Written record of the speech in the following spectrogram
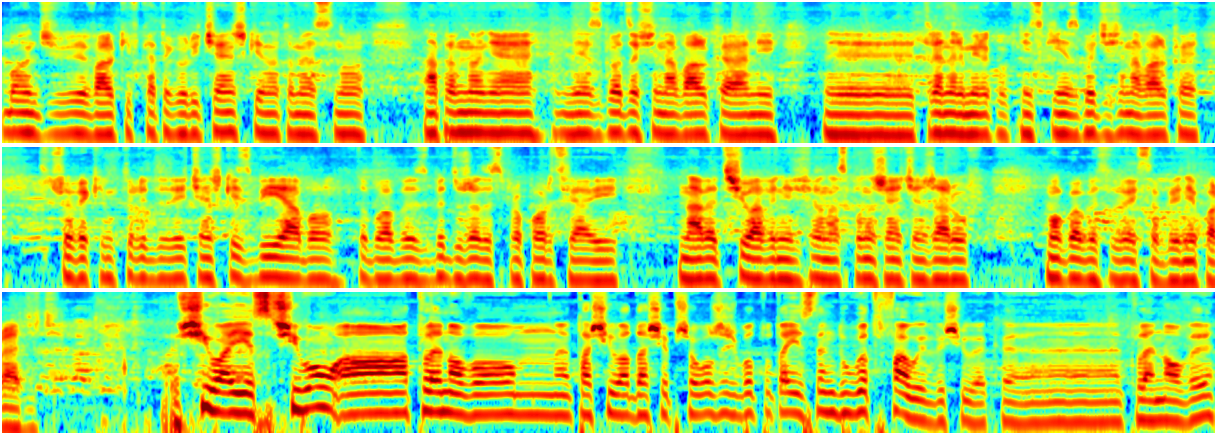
bądź walki w kategorii ciężkiej, natomiast no, na pewno nie, nie zgodzę się na walkę, ani e, trener Mirek Oknicki nie zgodzi się na walkę z człowiekiem, który do tej ciężkiej zbija, bo to byłaby zbyt duża dysproporcja i nawet siła wyniesiona z podnoszenia ciężarów mogłaby tutaj sobie nie poradzić. Siła jest siłą, a tlenowo mm, ta siła da się przełożyć, bo tutaj jest ten długotrwały wysiłek e, tlenowy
